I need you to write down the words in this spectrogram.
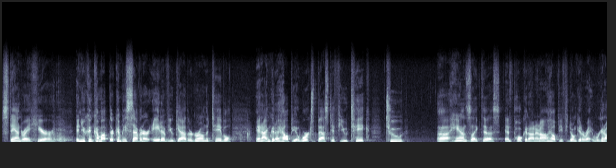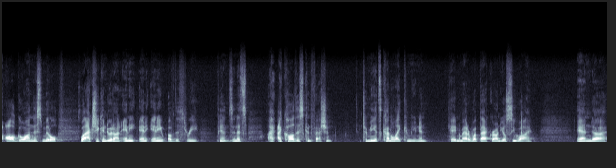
stand right here. And you can come up. There can be seven or eight of you gathered around the table. And I'm going to help you. It works best if you take two uh, hands like this and poke it on. And I'll help you if you don't get it right. We're going to all go on this middle. Well, actually, you can do it on any, any, any of the three pins. And it's, I, I call this confession. To me, it's kind of like communion. Okay, no matter what background, you'll see why. And uh,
